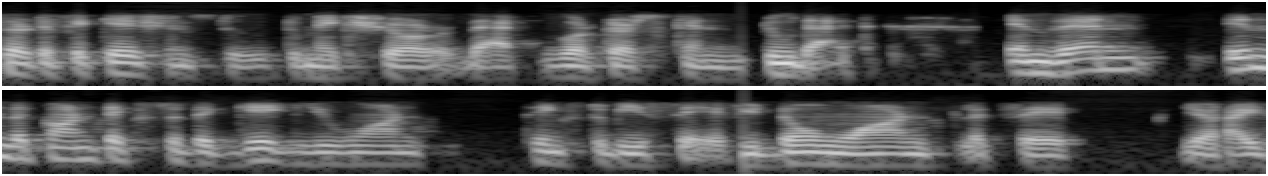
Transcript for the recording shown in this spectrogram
certifications to, to make sure that workers can do that. And then in the context of the gig, you want things to be safe. You don't want, let's say, your ride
